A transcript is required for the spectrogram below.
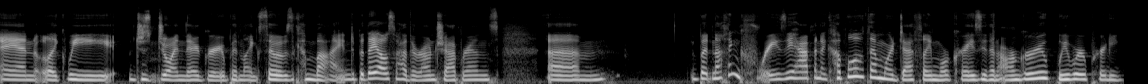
and like we just joined their group, and like so it was combined. But they also had their own chaperones. Um, but nothing crazy happened. A couple of them were definitely more crazy than our group. We were pretty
